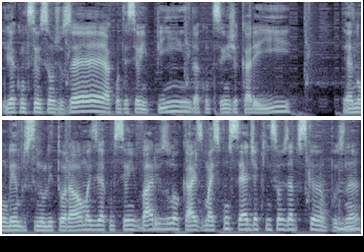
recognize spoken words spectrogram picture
ele aconteceu em São José, aconteceu em Pinda, aconteceu em Jacareí, né? não lembro se no litoral, mas ele aconteceu em vários locais, mas com sede aqui em São José dos Campos, né?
